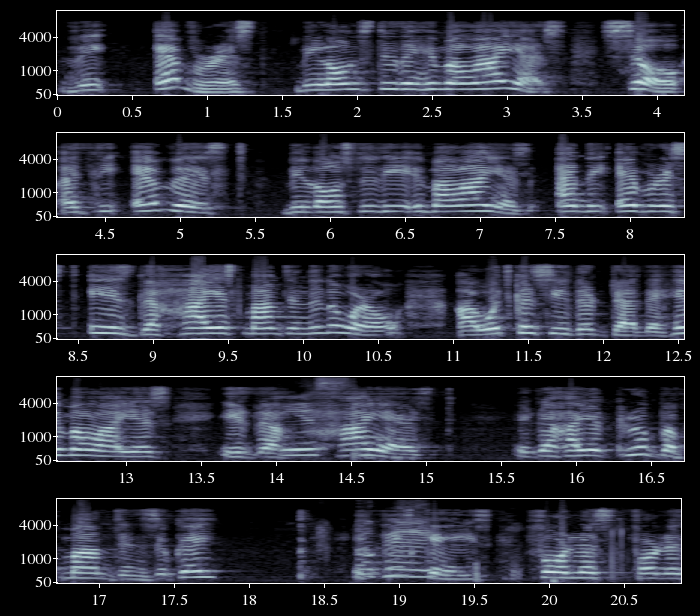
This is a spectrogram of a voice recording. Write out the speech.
The Everest belongs to the Himalayas. So, as the Everest belongs to the Himalayas, and the Everest is the highest mountain in the world, I would consider that the Himalayas is the Yes. highest, is the highest group of mountains, okay? In this case, for the, for the,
